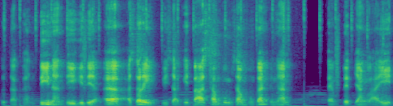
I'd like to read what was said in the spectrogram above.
kita ganti nanti gitu ya. Eh, sorry, bisa kita sambung-sambungkan dengan template yang lain.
